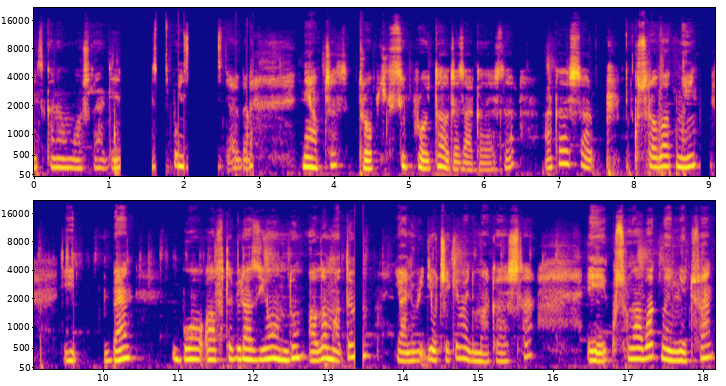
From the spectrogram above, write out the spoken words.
geldiniz kanalıma hoş geldiniz. Bugün sizlerle ne yapacağız? Tropic Sprite alacağız arkadaşlar. Arkadaşlar kusura bakmayın. Ee, Ben bu hafta biraz yoğundum. Alamadım. Yani video çekemedim arkadaşlar. Ee, kusuruma bakmayın lütfen.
